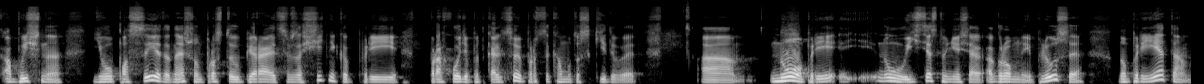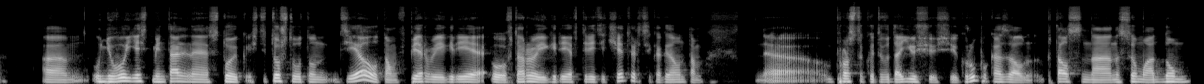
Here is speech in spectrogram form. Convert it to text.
обычно его пасы, это, знаешь, он просто упирается в защитника при проходе под кольцо и просто кому-то скидывает. А, но при, ну, естественно, у него есть огромные плюсы, но при этом у него есть ментальная стойкость. И то, что вот он делал там в первой игре, о, второй игре, в третьей четверти, когда он там э, просто какую-то выдающуюся игру показал, пытался на, на своем одном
